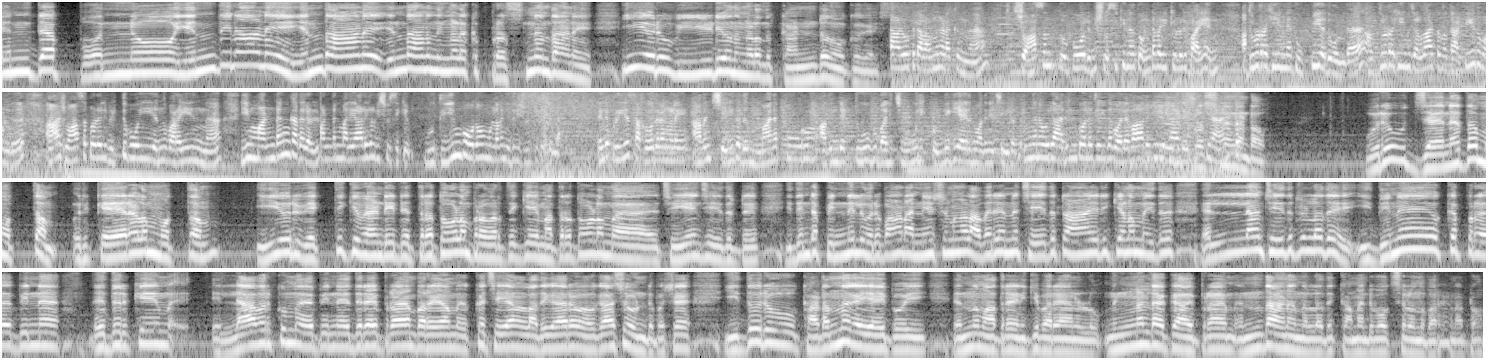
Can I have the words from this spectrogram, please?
എന്റെ പൊന്നോ എന്തിനാണ്? എന്താണ്? എന്താണ് നിങ്ങളൊക്കെ പ്രശ്നം എന്താണ്? ഈ ഒരു വീഡിയോ നിങ്ങളൊന്ന് കണ്ടു നോക്കുക. താഴോട്ട് തളർന്നു കിടക്കുന്ന ശ്വാസം പോലും ശ്വസിക്കുന്ന തൊണ്ട വഴിക്കുള്ള ഒരു പയ്യൻ അബ്ദുൾ റഹീമിനെ തുപ്പിയതുകൊണ്ട് അബ്ദുൾ റഹീം ചെറുതായിട്ടൊന്ന് തട്ടിയതുകൊണ്ട് ആ ശ്വാസക്കുഴൽ വിട്ടുപോയി എന്ന് പറയുന്ന ഈ മണ്ടൻ കഥകൾ മണ്ടൻ മലയാളികൾ വിശ്വസിക്കും. ബുദ്ധിയും ബോധവും ഉള്ളവൻ ഇത് വിശ്വസിക്കത്തില്ല. എന്റെ പ്രിയ സഹോദരങ്ങളെ അവൻ ചെയ്തത് മനഃപൂർവം അതിന്റെ ട്യൂബ് വലിച്ചു ഊരി കൊല്ലുകയായിരുന്നു അതിനെ ചെയ്തത്. ഇങ്ങനെ ഒരു അരിങ്കൊല ചെയ്ത കൊലപാതകം കണ്ടോ? ഒരു ജനത മൊത്തം ഒരു കേരളം മൊത്തം ഈ ഒരു വ്യക്തിക്ക് വേണ്ടിയിട്ട് എത്രത്തോളം പ്രവർത്തിക്കുകയും അത്രത്തോളം ചെയ്യുകയും ചെയ്തിട്ട് ഇതിന്റെ പിന്നിൽ ഒരുപാട് അന്വേഷണങ്ങൾ അവർ തന്നെ ചെയ്തിട്ടായിരിക്കണം ഇത് എല്ലാം ചെയ്തിട്ടുള്ളത്. ഇതിനെയൊക്കെ പിന്നെ എതിർക്കുകയും എല്ലാവർക്കും പിന്നെ എതിരഭിപ്രായം പറയാം ഒക്കെ ചെയ്യാനുള്ള അധികാരവും അവകാശവും ഉണ്ട് പക്ഷെ ഇതൊരു കടന്ന കൈയായി പോയി എന്ന് മാത്രമേ എനിക്ക് പറയാനുള്ളൂ. നിങ്ങളുടെയൊക്കെ അഭിപ്രായം എന്താണ് എന്നുള്ളത് കമന്റ് ബോക്സിൽ ഒന്ന് പറയണം കേട്ടോ.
